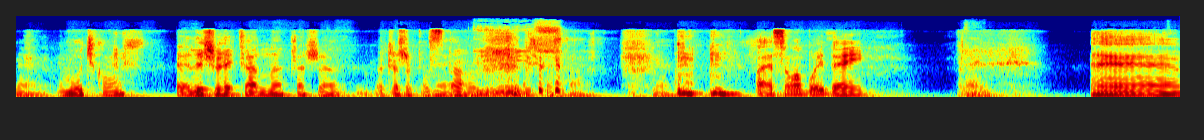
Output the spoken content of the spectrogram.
É, emoticons. É, deixa o recado na caixa, na caixa postal. É, isso. postal. ah, essa é uma boa ideia, hein? É. É,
